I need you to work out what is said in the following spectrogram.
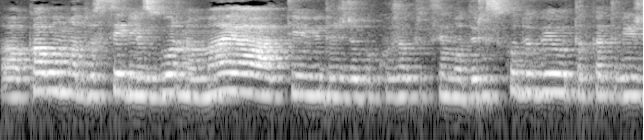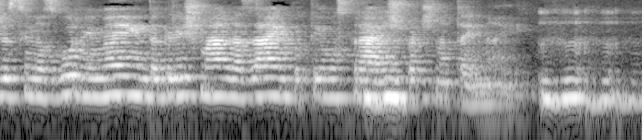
Eh, ko bomo dosegli zgornjo mejo, ti vidiš, da bo koža predvsem odrisko dobil, takrat veš, da si na zgornji meji in da greš malo nazaj in potem ustrajaš uh mhm. -huh. pač na tej meji. Uh -huh, uh -huh.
